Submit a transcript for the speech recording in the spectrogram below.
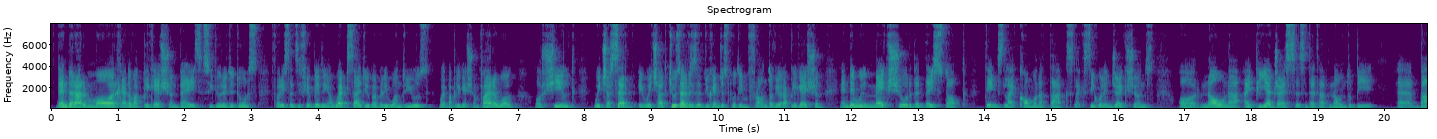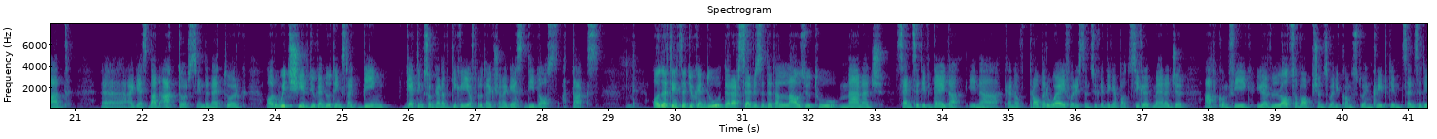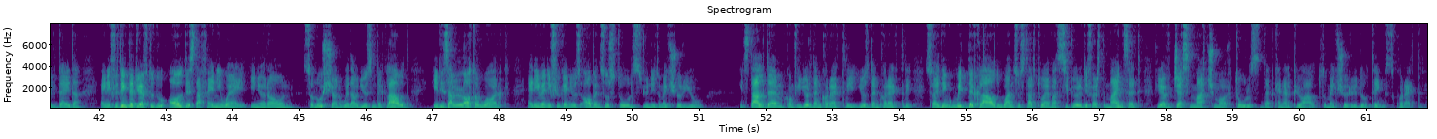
Then there are more kind of application based security tools. For instance, if you're building a website, you probably want to use Web Application Firewall or Shield, which are serv- which are two services that you can just put in front of your application, and they will make sure that they stop things like common attacks, like SQL injections or known IP addresses that are known to be uh, bad, uh, I guess, bad actors in the network. Or with Shield, you can do things like being getting some kind of degree of protection against DDoS attacks other things that you can do, there are services that allows you to manage sensitive data in a kind of proper way. For instance, you can think about secret manager, app config. You have lots of options when it comes to encrypting sensitive data. And if you think that you have to do all this stuff anyway in your own solution without using the cloud, it is a lot of work. And even if you can use open source tools, you need to make sure you install them, configure them correctly, use them correctly. So I think with the cloud, once you start to have a security first mindset, you have just much more tools that can help you out to make sure you do things correctly.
